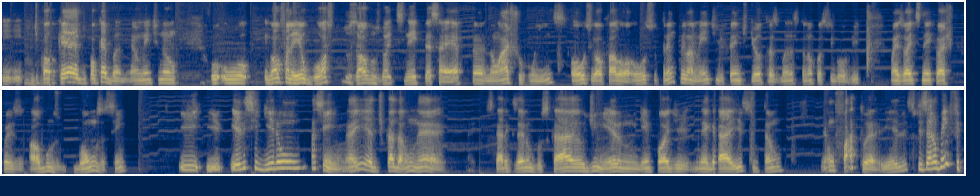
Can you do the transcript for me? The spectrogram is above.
E, e de uhum. qualquer de qualquer banda, realmente não. O, o, igual eu falei, eu gosto dos álbuns do White Snake dessa época, não acho ruins, ouço, igual eu falo, ouço tranquilamente, diferente de outras bandas que eu não consigo ouvir. Mas o White Snake eu acho que foi álbuns bons, assim. E, e, e, eles seguiram, assim, aí é de cada um, né? Os caras quiseram buscar o dinheiro, ninguém pode negar isso, então é um fato, é. E eles fizeram bem feito,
